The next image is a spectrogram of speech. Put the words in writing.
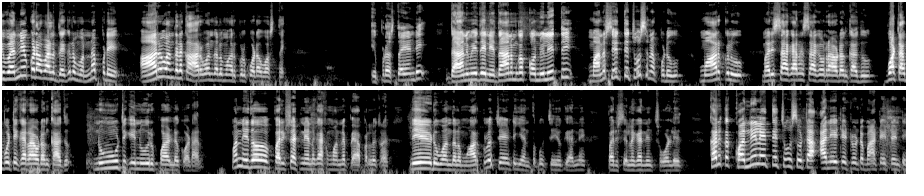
ఇవన్నీ కూడా వాళ్ళ దగ్గర ఉన్నప్పుడే ఆరు వందలకు ఆరు వందల మార్కులు కూడా వస్తాయి. ఎప్పుడు వస్తాయండి దాని మీదే నిదానంగా కన్నులెత్తి మనసెత్తి చూసినప్పుడు మార్కులు మరి సగానికి సగం రావడం కాదు బొటాబొటిగా రావడం కాదు. నూటికి నూరు పాళ్ళు కూడా. మొన్న ఏదో పరీక్ష నేను కాక మొన్న పేపర్లో ఏడు వందల మార్కులు వచ్చాయంటే ఎంతకు వచ్చాయో కానీ పరిశీలనగా నేను చూడలేదు. కనుక కొన్నిలైతే చూసుట అనేటటువంటి మాట ఏంటంటే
